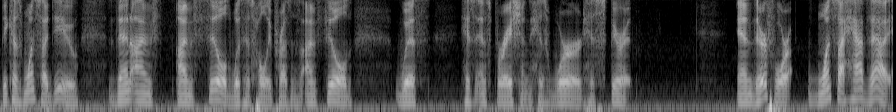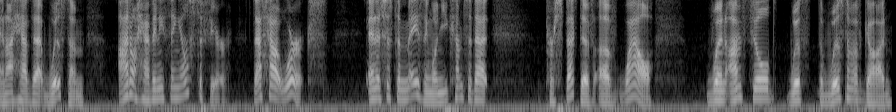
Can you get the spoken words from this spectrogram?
Because once I do, then I'm I'm filled with His holy presence. I'm filled with his inspiration, his word, his spirit. And therefore, once I have that and I have that wisdom, I don't have anything else to fear. That's how it works. And it's just amazing when you come to that perspective of, wow, when I'm filled with the wisdom of God,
